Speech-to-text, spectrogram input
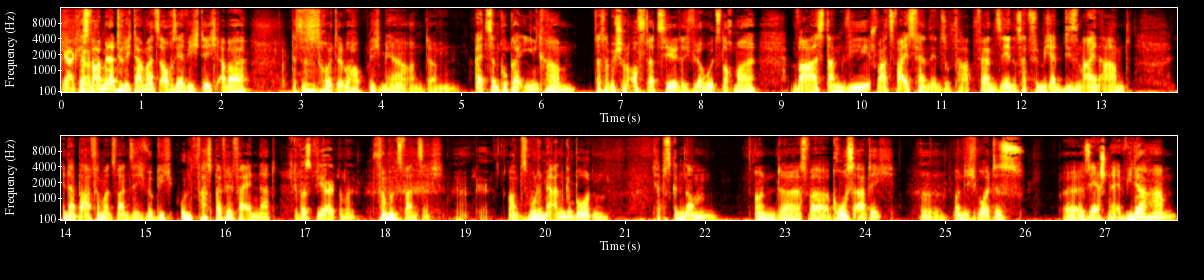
ja, das war mir natürlich damals auch sehr wichtig, aber das ist es heute überhaupt nicht mehr. Und ähm, als dann Kokain kam, das habe ich schon oft erzählt, ich wiederhole es nochmal, war es dann wie Schwarz-Weiß-Fernsehen zu Farbfernsehen. Es hat für mich an diesem einen Abend in der Bar 25 wirklich unfassbar viel verändert. Du warst wie alt nochmal? 25. Ja, okay. Und es wurde mir angeboten. Ich habe es genommen und äh, es war großartig. Hm. Und ich wollte es äh, sehr schnell wieder haben.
